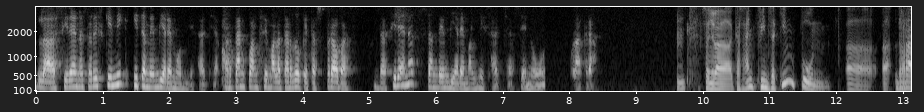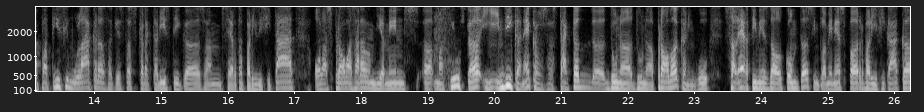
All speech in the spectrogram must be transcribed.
les sirenes de risc químic i també enviarem un missatge. Per tant, quan fem a la tardor aquestes proves de sirenes, també enviarem el missatge sent un lacre. Mm. Senyora Casany, fins a quin punt eh, eh, repetir simulacres d'aquestes característiques amb certa periodicitat o les proves ara d'enviaments eh, massius que indiquen eh, que es tracta d'una prova, que ningú s'alerti més del compte, simplement és per verificar que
